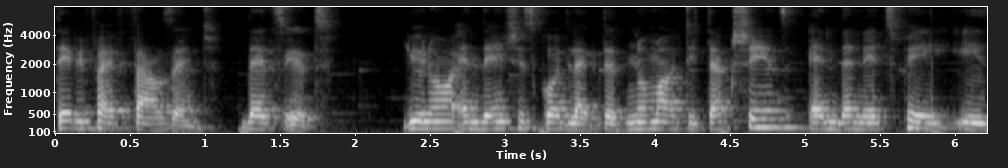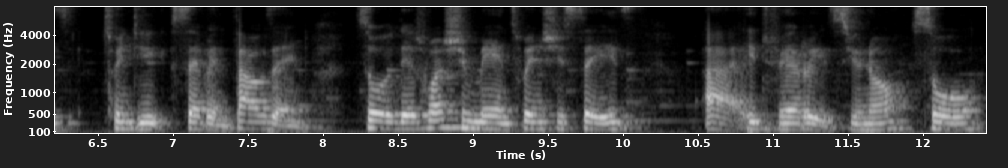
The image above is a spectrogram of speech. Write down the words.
35,000. That's it you know and then she's got like the normal deductions and the net pay is 27,000 so that's what she meant when she says uh, it varies you know? So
